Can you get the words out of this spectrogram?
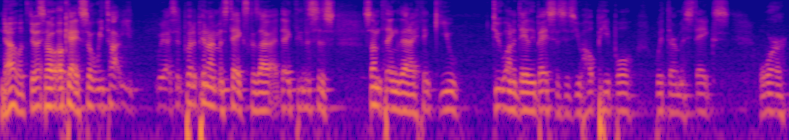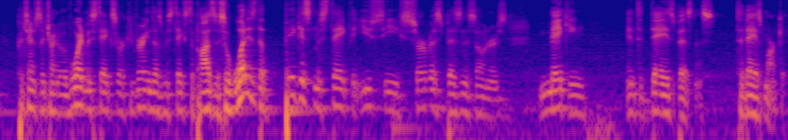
No, let's do it. So, okay, so we talked. I said put a pin on mistakes because I, I think this is something that I think you do on a daily basis. Is you help people with their mistakes or potentially trying to avoid mistakes or converting those mistakes to positive. So, what is the biggest mistake that you see service business owners making in today's business? today's market?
